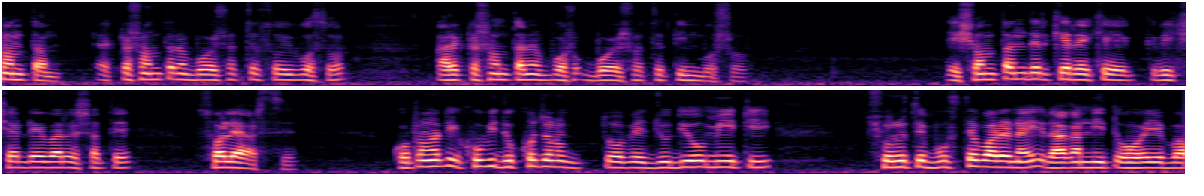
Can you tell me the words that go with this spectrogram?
সন্তান, একটা সন্তানের বয়স হচ্ছে ছয় বছর আর একটা সন্তানের বয়স হচ্ছে তিন বছর। এই সন্তানদেরকে রেখে রিক্সা ড্রাইভারের সাথে চলে আসছে। ঘটনাটি খুবই দুঃখজনক, তবে যদিও মেয়েটি শুরুতে বুঝতে পারে নাই, রাগান্বিত হয়ে বা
